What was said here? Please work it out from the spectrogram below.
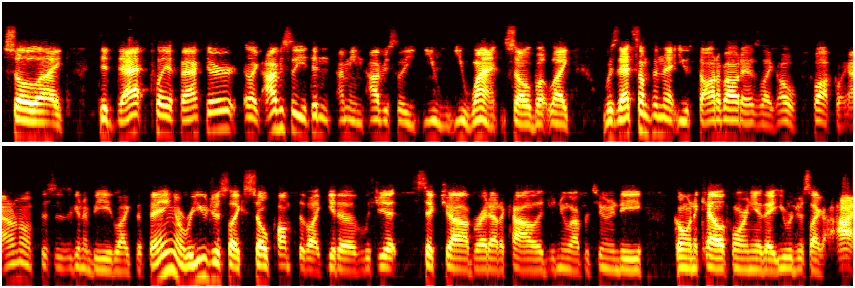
So like did that play a factor? Like obviously you didn't. I mean obviously you you went so, but like was that something that you thought about as like, oh fuck, like I don't know if this is gonna be like the thing, or were you just like so pumped to like get a legit sick job right out of college, a new opportunity, going to California that you were just like, I,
